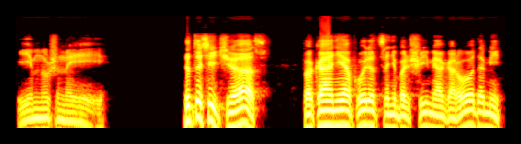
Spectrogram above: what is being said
им нужны. Это сейчас, пока они обходятся небольшими огородами,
